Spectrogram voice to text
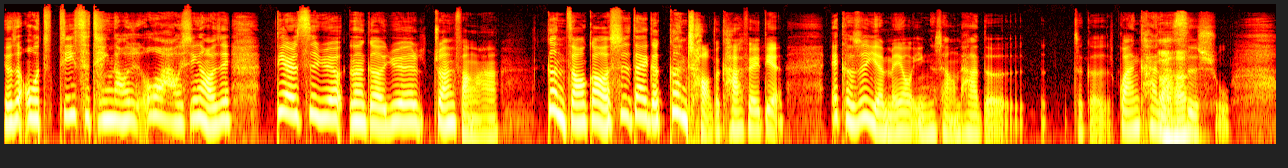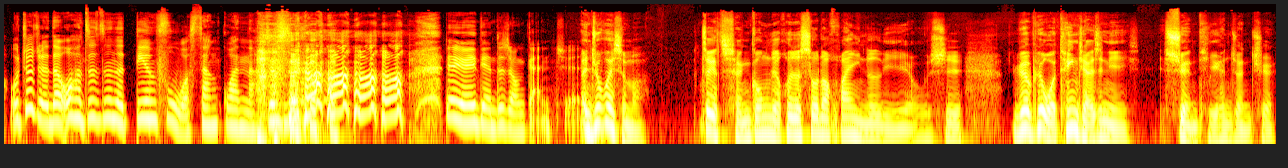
有这我第一次听到，哇，好新好新。第二次约那个约专访啊，更糟糕的是在一个更吵的咖啡店，哎，可是也没有影响他的这个观看的次数。我就觉得哇，这真的颠覆我三观呐、就是 就有一点这种感觉。哎你就为什么这个成功的或者受到欢迎的理由是？比如，比如我听起来是你选题很准确，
